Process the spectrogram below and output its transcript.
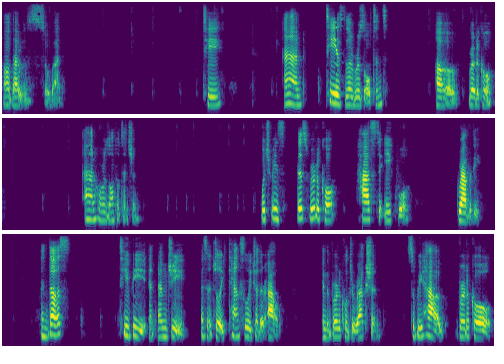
Oh, that was so bad. T. And T is the resultant of vertical and horizontal tension. Which means this vertical has to equal gravity. And thus, TV and mg essentially cancel each other out in the vertical direction. So we have vertical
